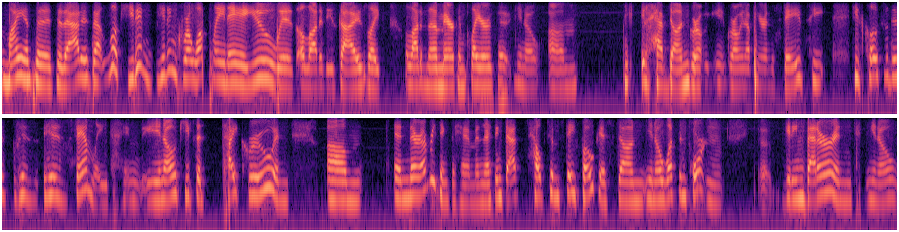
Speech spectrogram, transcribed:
my answer to that is that look, he didn't he didn't grow up playing AAU with a lot of these guys like a lot of the American players that you know um, have done grow, growing up here in the states. He he's close with his his his family. You know, keeps a tight crew and um, and they're everything to him. And I think that's helped him stay focused on you know what's important uh, getting better and you know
